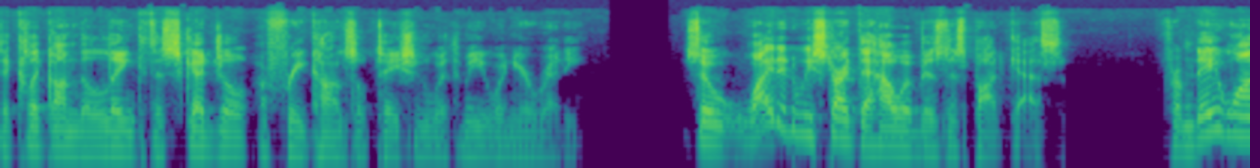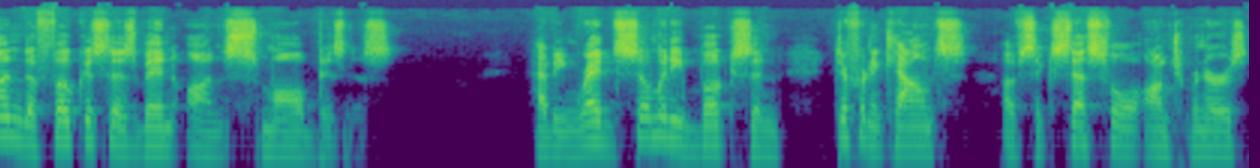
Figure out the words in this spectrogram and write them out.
to click on the link to schedule a free consultation with me when you're ready. So, why did we start the How of Business podcast? From day one, the focus has been on small business. Having read so many books and different accounts of successful entrepreneurs,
